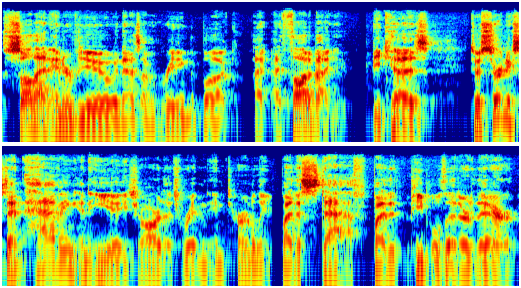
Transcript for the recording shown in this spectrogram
saw that interview and as I'm reading the book, I, I thought about you because to a certain extent, having an EHR that's written internally by the staff, by the people that are there,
